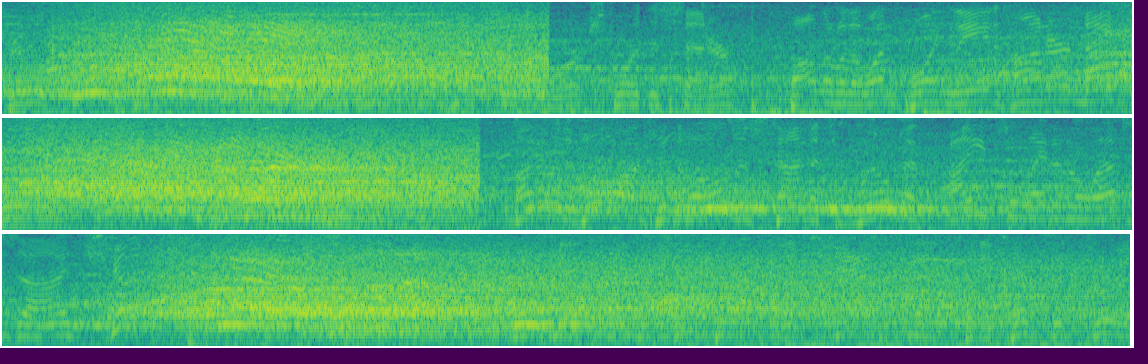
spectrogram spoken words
dribble works toward the center. Butler with a one-point lead. Hunter, night Hunter with the Bulldogs with the ball this time. It's Wilmoth isolated on the left side. Shot, but he puts it through.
